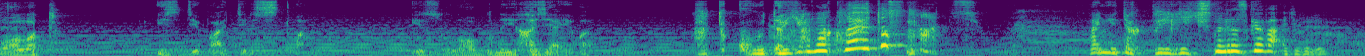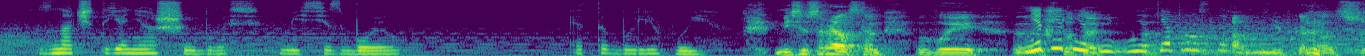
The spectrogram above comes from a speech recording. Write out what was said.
Голод, издевательство и злобные хозяева. Откуда я могла это знать? Они так прилично разговаривали. Значит, я не ошиблась, миссис Бойл. Это были вы. Миссис Релстон, вы... э, Нет, нет, нет, нет, я просто... А мне показалось, что...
